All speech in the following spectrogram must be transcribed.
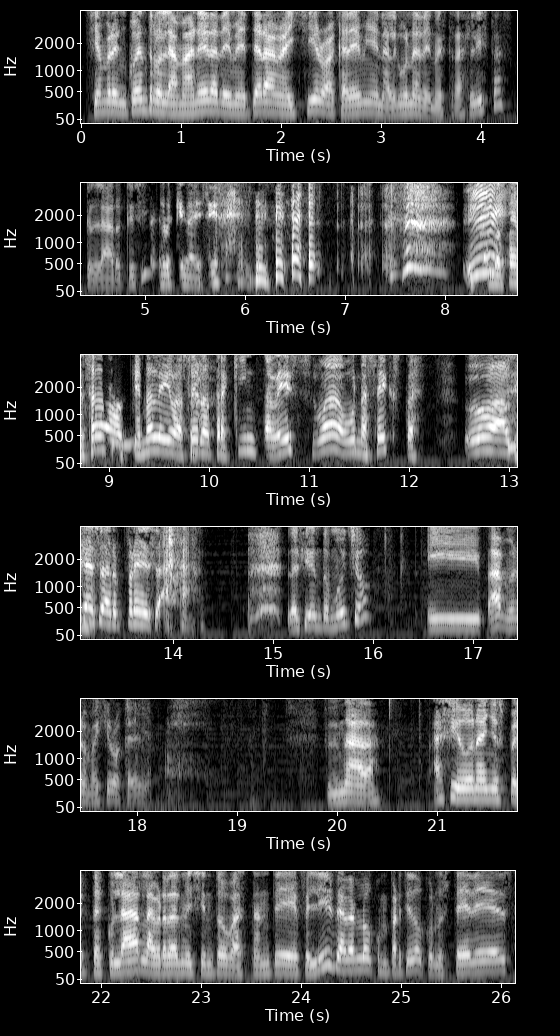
siempre encuentro la manera de meter a My Hero Academia en alguna de nuestras listas, claro que sí. Es lo que iba a decir. y cuando pensábamos que no le iba a hacer otra quinta vez, wow, una sexta. ¡Wow! ¡Qué sorpresa! lo siento mucho. Y. Ah, bueno, My Hero Academia. Pues nada. Ha sido un año espectacular. La verdad me siento bastante feliz de haberlo compartido con ustedes.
